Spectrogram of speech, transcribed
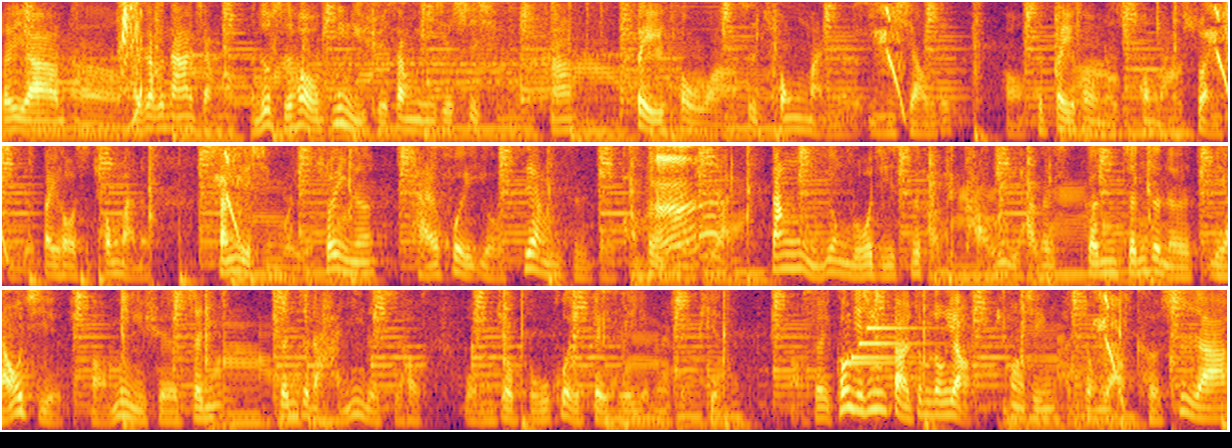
所以啊，呃，还是要跟大家讲哦，很多时候命理学上面一些事情呢，它背后啊是充满了营销的，哦，是背后呢是充满了算计的，背后是充满了商业行为的，所以呢才会有这样子的恐吓影出来。当你用逻辑思考去考虑它跟跟真正的了解哦命理学的真真正的含义的时候，我们就不会被这些言论所骗了。啊，所以空劫星到底重不重要？空劫星很重要，可是啊。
